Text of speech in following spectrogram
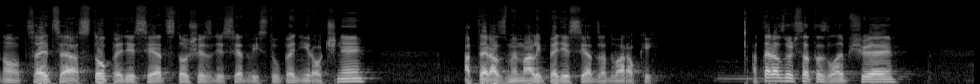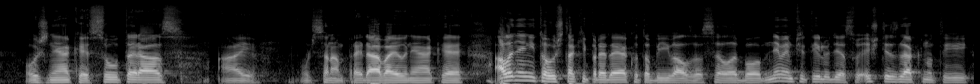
no, cca 150, 160 vystúpení ročne a teraz sme mali 50 za 2 roky. A teraz už sa to zlepšuje, už nejaké sú teraz, aj už sa nám predávajú nejaké, ale není to už taký predaj, ako to býval zase, lebo neviem, či tí ľudia sú ešte zľaknutí,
